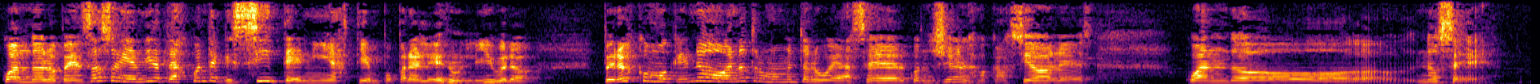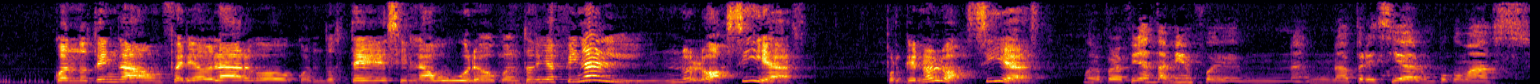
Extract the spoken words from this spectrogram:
Cuando lo pensás hoy en día te das cuenta que sí tenías tiempo para leer un libro. Pero es como que no, en otro momento lo voy a hacer, cuando lleguen las vacaciones, cuando, no sé, cuando tenga un feriado largo, cuando esté sin laburo, cuando y al final no lo hacías, porque no lo hacías. Bueno, pero al final también fue un, un apreciar un poco más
